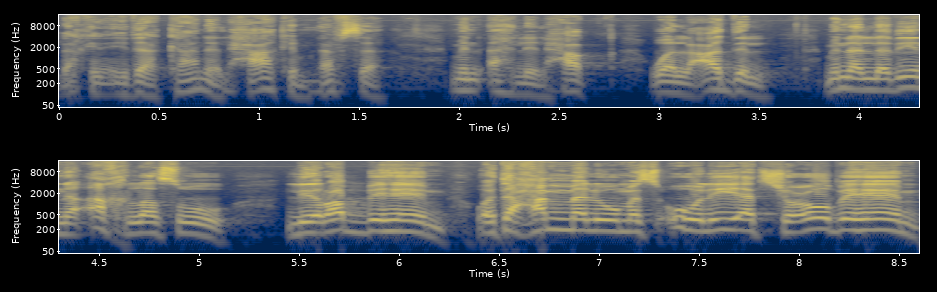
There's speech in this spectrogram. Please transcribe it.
لكن إذا كان الحاكم نفسه من أهل الحق والعدل من الذين أخلصوا لربهم وتحملوا مسؤولية شعوبهم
